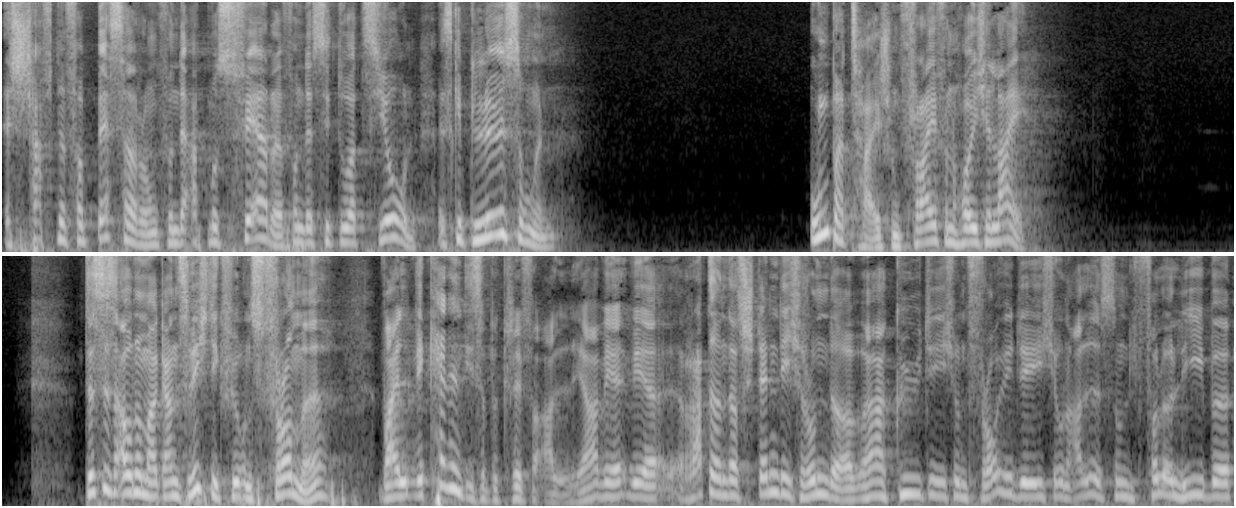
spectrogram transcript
Es schafft eine Verbesserung von der Atmosphäre, von der Situation. Es gibt Lösungen. Unparteiisch und frei von Heuchelei. Das ist auch nochmal ganz wichtig für uns Fromme, weil wir kennen diese Begriffe alle. Ja? Wir, wir rattern das ständig runter, ja, gütig und freudig und alles und voller Liebe.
